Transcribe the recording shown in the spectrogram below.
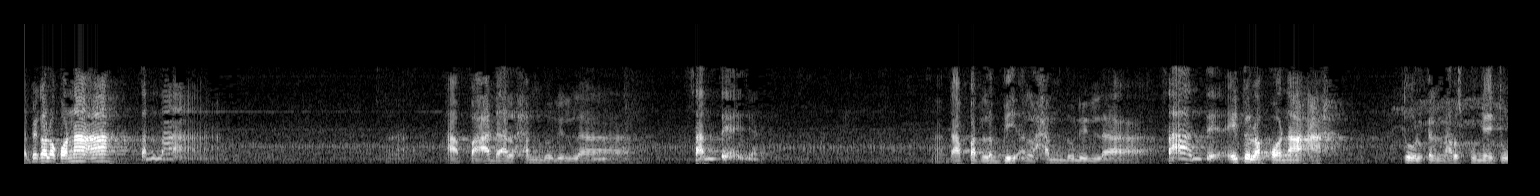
Tapi kalau kona'ah, tenang. Nah, apa ada Alhamdulillah. Santai aja. Nah, dapat lebih Alhamdulillah. Santai. Itulah kona'ah. Betul, kalian harus punya itu.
